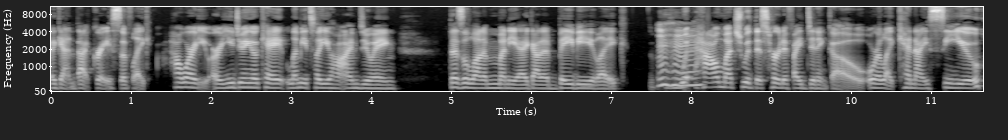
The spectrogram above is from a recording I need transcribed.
again that grace of like how are you? Are you doing okay? Let me tell you how I'm doing. There's a lot of money. I got a baby like Mm-hmm. Wh- how much would this hurt if I didn't go? Or like, can I see you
